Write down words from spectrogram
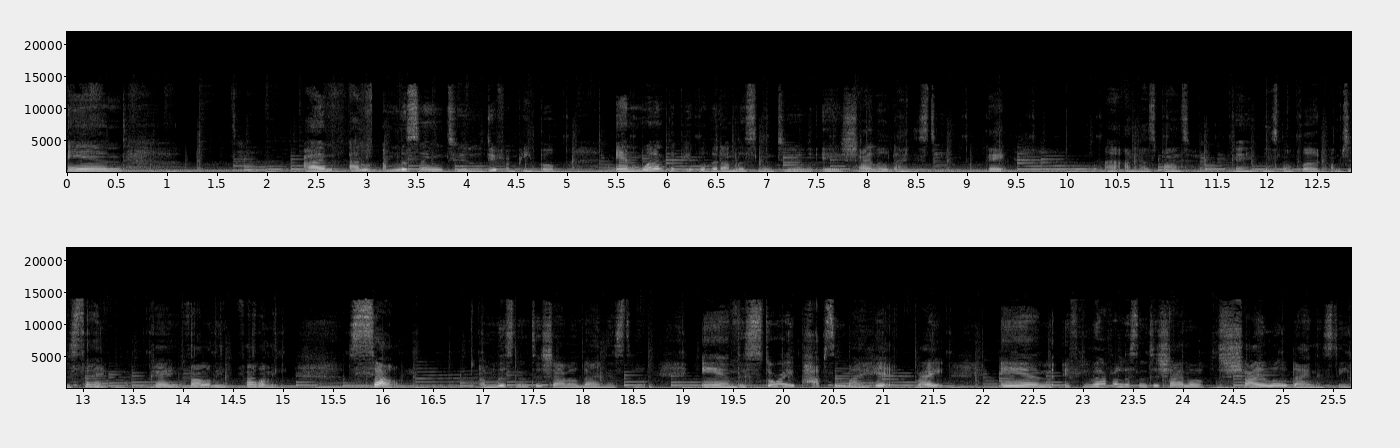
and I'm I'm listening to different people, and one of the people that I'm listening to is Shiloh Dynasty. Okay, uh, I'm not sponsored. Okay, there's no plug. I'm just saying. Okay, follow me, follow me. So I'm listening to Shiloh Dynasty, and the story pops in my head, right? And if you ever listen to Shiloh, Shiloh Dynasty,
